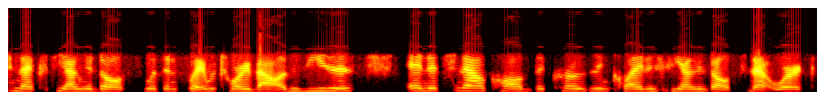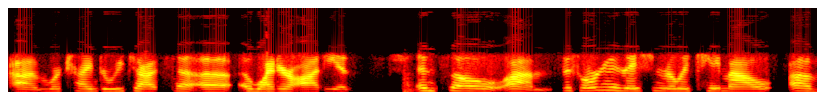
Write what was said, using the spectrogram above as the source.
connects young adults with inflammatory bowel diseases, and it's now called the Crohn's and Colitis Young Adults Network. Um, we're trying to reach out to a, a wider audience and so um, this organization really came out of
